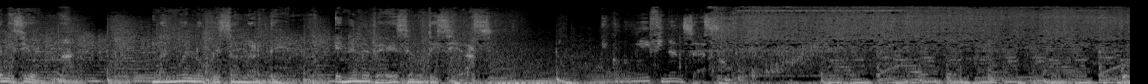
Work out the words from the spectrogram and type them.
emisión. Manuel López San Martín, en MBS Noticias. Economía y finanzas. Con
